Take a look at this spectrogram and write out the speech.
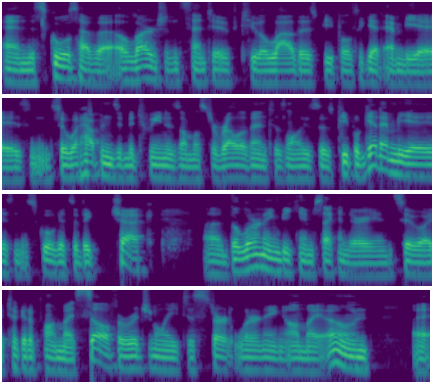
And the schools have a, a, large incentive to allow those people to get MBAs. And so what happens in between is almost irrelevant as long as those people get MBAs and the school gets a big check. Uh, the learning became secondary. And so I took it upon myself originally to start learning on my own. Uh,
